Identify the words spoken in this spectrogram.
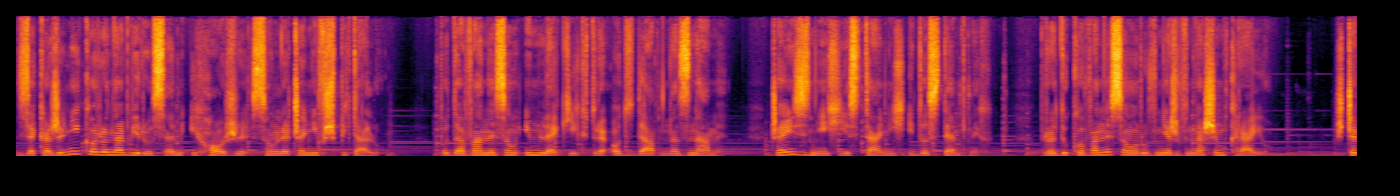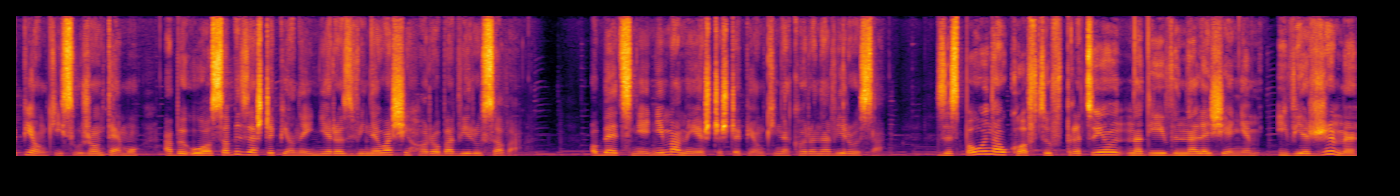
Zakażeni koronawirusem i chorzy są leczeni w szpitalu. Podawane są im leki, które od dawna znamy. Część z nich jest tanich i dostępnych. Produkowane są również w naszym kraju. Szczepionki służą temu, aby u osoby zaszczepionej nie rozwinęła się choroba wirusowa. Obecnie nie mamy jeszcze szczepionki na koronawirusa. Zespoły naukowców pracują nad jej wynalezieniem i wierzymy,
